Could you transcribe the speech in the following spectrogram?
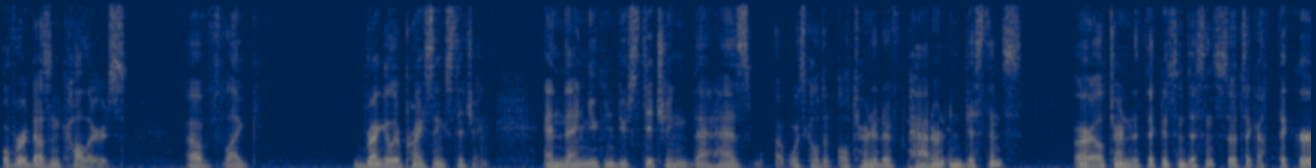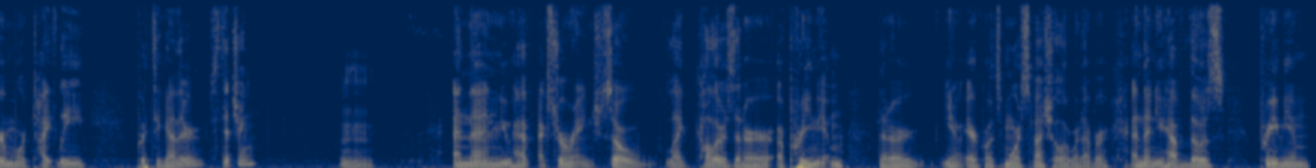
over a dozen colors of like regular pricing stitching, and then you can do stitching that has uh, what's called an alternative pattern and distance, or alternative thickness and distance. So it's like a thicker, more tightly put together stitching Mm-hmm. and then you have extra range so like colors that are a premium that are you know air quotes more special or whatever and then you have those premium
